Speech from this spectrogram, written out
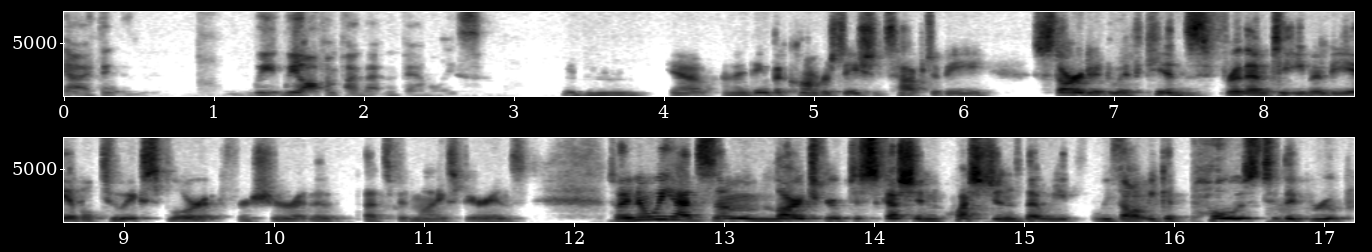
yeah, I think we we often find that in families. Mhm. Yeah, and I think the conversations have to be started with kids for them to even be able to explore it for sure. That's been my experience. So I know we had some large group discussion questions that we we thought we could pose to the group.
